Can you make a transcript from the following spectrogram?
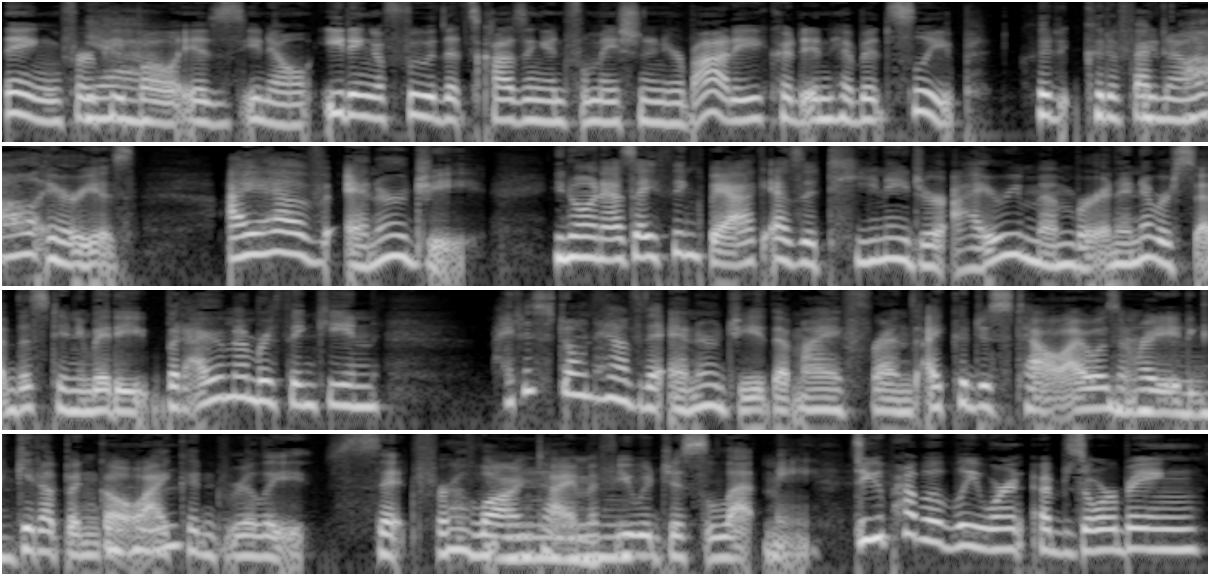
thing for Yeah. people is, you know, eating a food that's causing inflammation in your body could inhibit sleep. could could affect You know? all areas. I have energy. You know, and as I think back as a teenager, I remember, and I never said this to anybody, but I remember thinking, I just don't have the energy that my friends, I could just tell I wasn't ready to mm-hmm. get up and go. I mm-hmm. could really sit for a long time if you would mm-hmm. just let me. So you probably weren't absorbing.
